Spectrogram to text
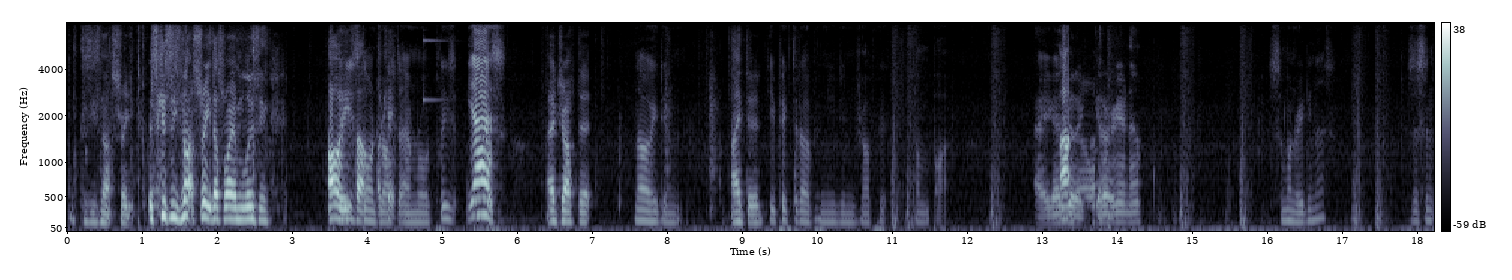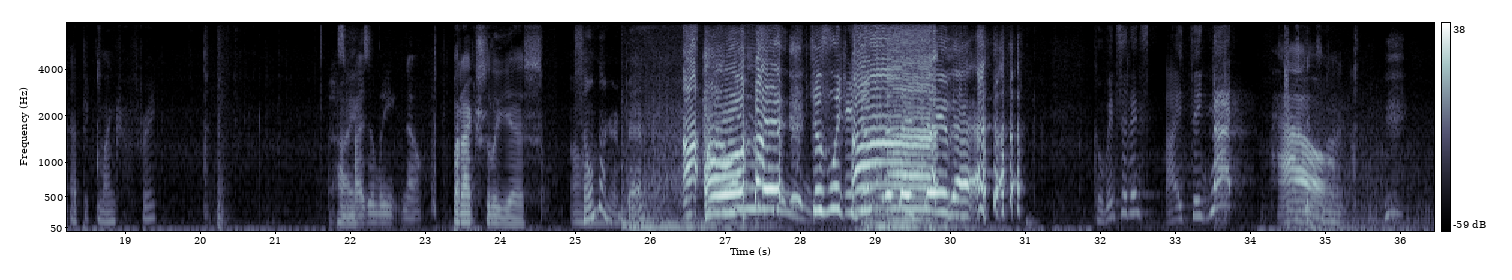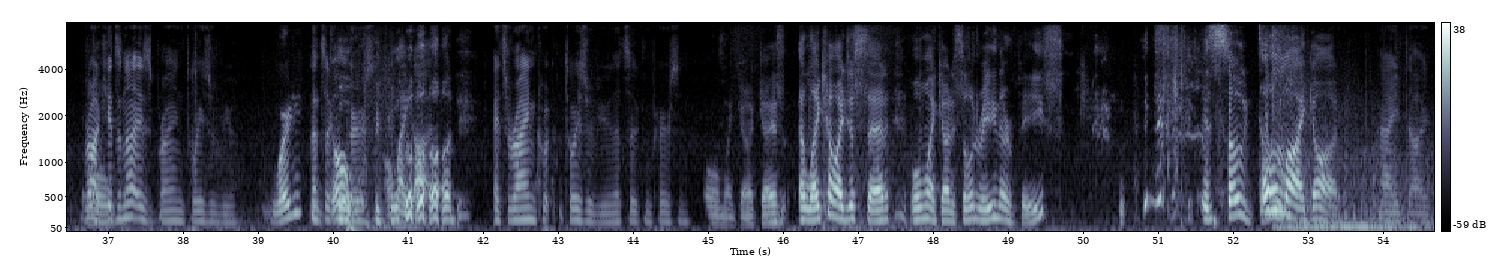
Because he's not straight. It's because he's not straight. That's why I'm losing. Oh, he Please fell. don't drop Okay. the emerald, please. Yes! I dropped it. No, he didn't. I did. He picked it up and you didn't drop it. I'm bot. Are you guys Ah. gonna get over here now? Someone raiding us? Is this an epic Minecraft raid? Hi. Surprisingly, no. But actually, yes. Someone Um, on her bed. Ah! Oh, just like just Ah! as I say that. Coincidence? I think not. How? Kidsnut. Bro, Oh. Kidsnut is Brian Toy's review. Where did That's he a go? comparison. Oh my god. It's Ryan Qu- Toys Review. That's a comparison. Oh my god, guys! I like how I just said, "Oh my god, is someone reading their face?" It's so dumb. oh my god! Nah, he died.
